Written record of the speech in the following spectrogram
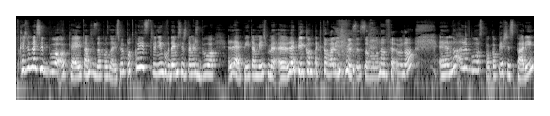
W każdym razie było ok, tam się zapoznaliśmy. Pod koniec treningu wydaje mi się, że tam już było lepiej, tam mieliśmy, e, lepiej kontaktowaliśmy ze sobą na pewno. E, no ale było spoko, pierwszy sparring.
